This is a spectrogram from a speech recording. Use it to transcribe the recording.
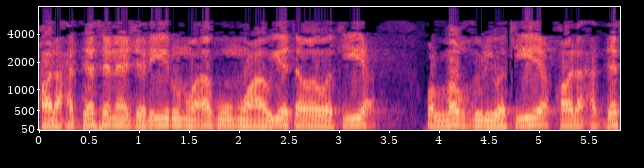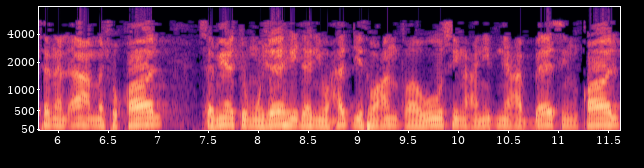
قال حدثنا جرير وأبو معاوية ووكيع واللفظ لوكيع قال حدثنا الأعمش قال سمعت مجاهدا يحدث عن طاووس عن ابن عباس قال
